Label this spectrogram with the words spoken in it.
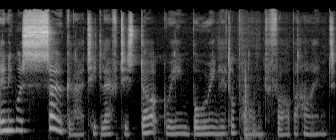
Lenny was so glad he'd left his dark green, boring little pond far behind.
